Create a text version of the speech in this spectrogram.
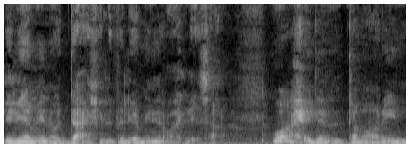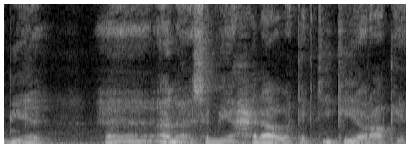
لليمين والداعش اللي في اليمين يروح لليسار. واحدة من التمارين بها آه، أنا أسميها حلاوة تكتيكية راقية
